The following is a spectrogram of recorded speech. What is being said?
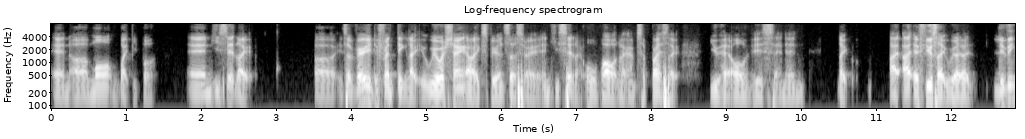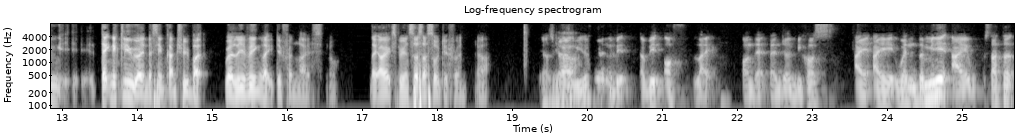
and uh more white people. And he said like, uh, it's a very different thing. Like we were sharing our experiences, right? And he said like, oh wow, like I'm surprised like you had all of this, and then like I, I it feels like we're living technically we're in the same country, but we're living like different lives. You know, like our experiences are so different. Yeah. Yeah, so Yeah. we just went a bit a bit off like on that tangent because I I when the minute I started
